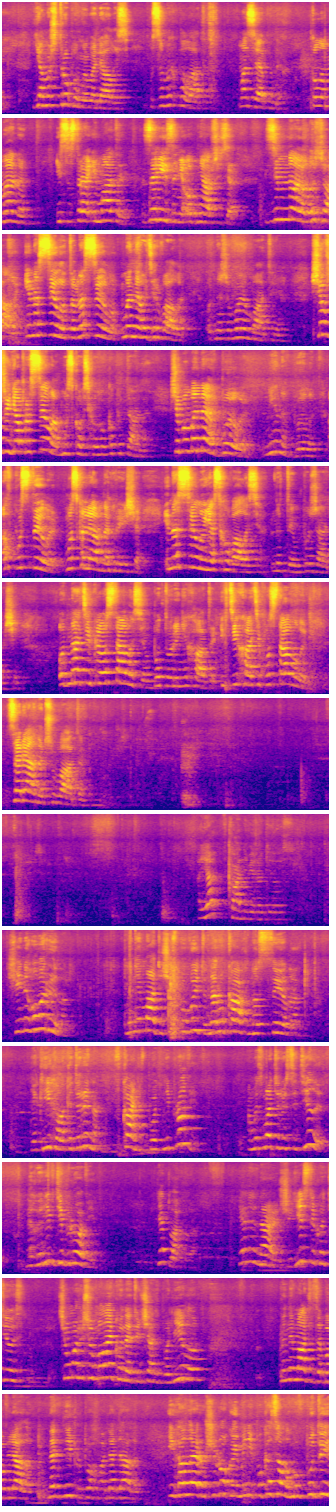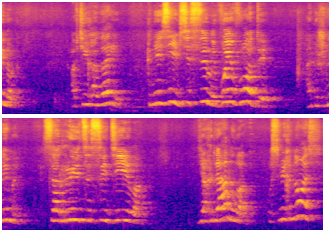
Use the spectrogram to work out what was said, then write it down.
Я між трупами валялась у самих палатах, мазепиних. Коло мене і сестра, і мати, зарізані обнявшися, зі мною лежали, і на силу то на силу мене одірвали од неживої матері. Що вже я просила московського капітана, щоб мене вбили? Ні, не вбили, а впустили москалям на грище. І на силу я сховалася на тим пожарищі. Одна тільки осталася в Батурині хати, і в цій хаті поставили царя ночувати. А я в Каневі родилась. Ще й не говорила. Мене мати чоловіковиту на руках носила. Як їхала Катерина в Канів по Дніпрові, а ми з матір'ю сиділи на горі в Діброві. Я плакала. Я не знаю, чи їсти хотілося, чи може, що маленьку на той час боліло. Мене мати забавляла, на Дніпро поглядала. І галеру широкою мені показала, мов будинок. А в тій галері князі, всі сили, воєводи, а між ними цариця сиділа. Я глянула, усміхнулась,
